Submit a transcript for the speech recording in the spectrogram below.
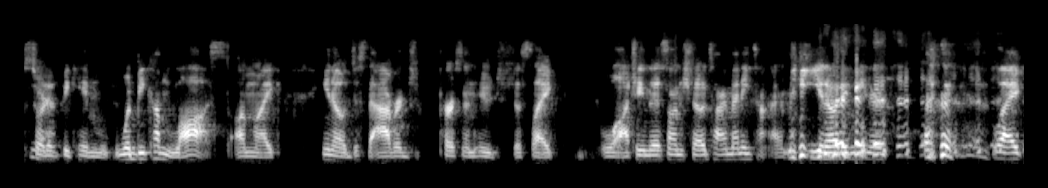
sort Yeah. of became would become lost on like, you know, just the average person who's just like watching this on Showtime anytime. you know what I mean? Or, like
